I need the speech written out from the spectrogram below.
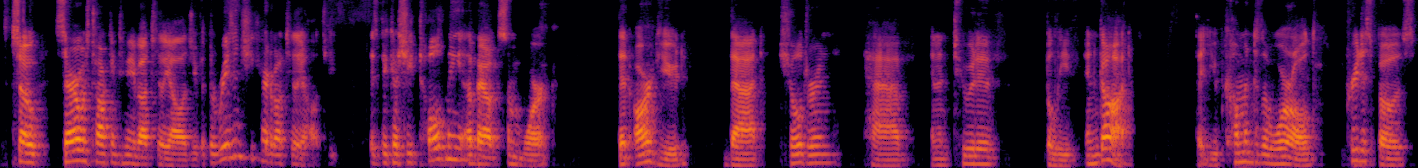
so Sarah was talking to me about teleology, but the reason she cared about teleology is because she told me about some work that argued that children have an intuitive belief in God, that you come into the world predisposed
